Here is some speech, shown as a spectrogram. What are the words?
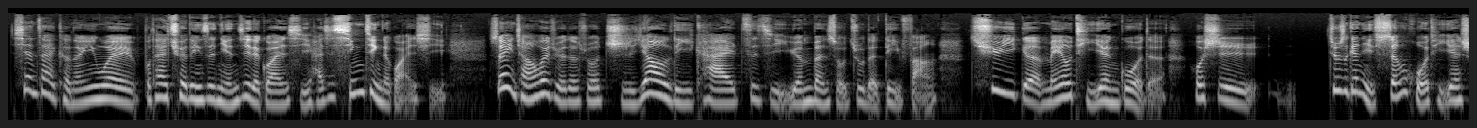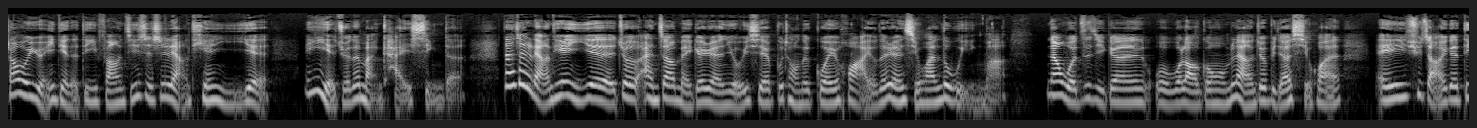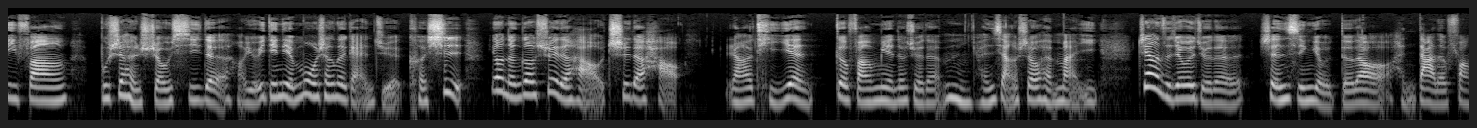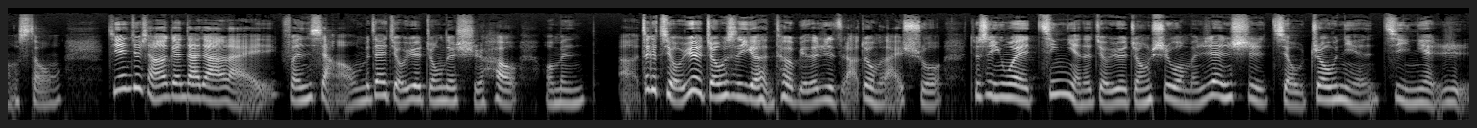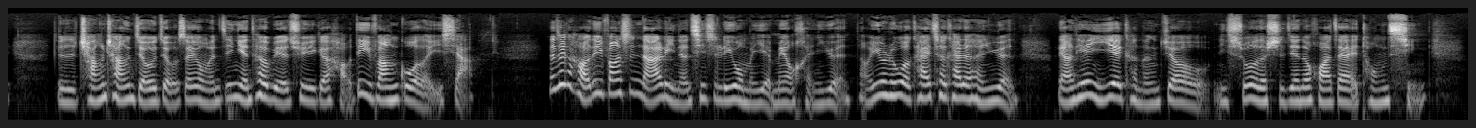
现在可能因为不太确定是年纪的关系，还是心境的关系，所以你常常会觉得说，只要离开自己原本所住的地方，去一个没有体验过的，或是就是跟你生活体验稍微远一点的地方，即使是两天一夜。诶，也觉得蛮开心的。那这个两天一夜，就按照每个人有一些不同的规划。有的人喜欢露营嘛，那我自己跟我我老公，我们两个就比较喜欢，诶，去找一个地方不是很熟悉的，有一点点陌生的感觉，可是又能够睡得好、吃得好，然后体验。各方面都觉得嗯，很享受，很满意，这样子就会觉得身心有得到很大的放松。今天就想要跟大家来分享啊，我们在九月中的时候，我们呃这个九月中是一个很特别的日子啦，对我们来说，就是因为今年的九月中是我们认识九周年纪念日，就是长长久久，所以我们今年特别去一个好地方过了一下。那这个好地方是哪里呢？其实离我们也没有很远啊，因为如果开车开得很远，两天一夜可能就你所有的时间都花在通勤，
